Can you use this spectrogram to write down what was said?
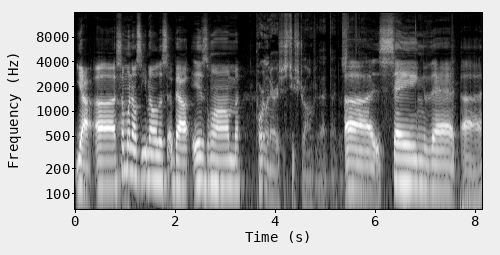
yeah. Uh, someone else emailed us about Islam. Portland area is just too strong for that type of stuff. uh, saying that uh,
